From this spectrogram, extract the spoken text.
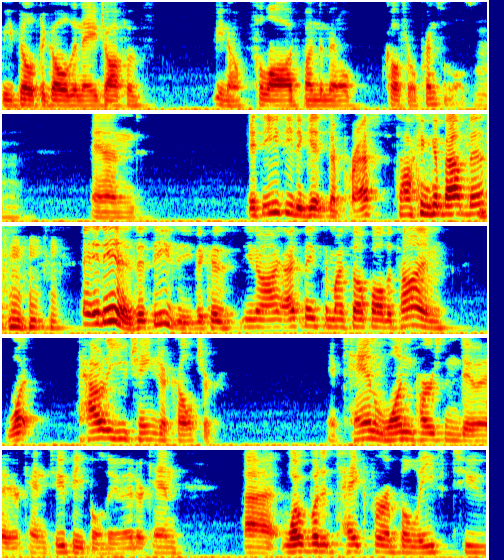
we built the golden age off of you know flawed fundamental cultural principles. Mhm. and it's easy to get depressed talking about this. It is. It's easy because you know I, I think to myself all the time what how do you change a culture You know, can one person do it or can two people do it or can uh, what would it take for a belief to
